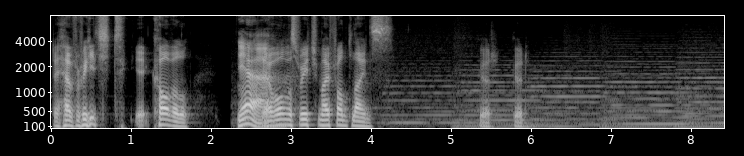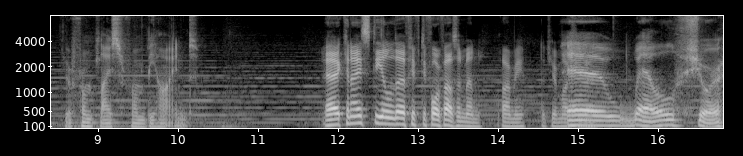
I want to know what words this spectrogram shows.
They have reached uh, Yeah. They have almost reached my front lines. Good, good. Your front lies from behind. Uh, can I steal the fifty-four thousand men army that you're marching? Uh, well, sure.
